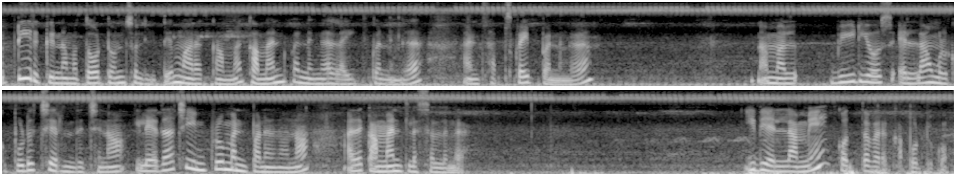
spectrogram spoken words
எப்படி இருக்குது நம்ம தோட்டம்னு சொல்லிட்டு மறக்காமல் கமெண்ட் பண்ணுங்கள் லைக் பண்ணுங்கள் அண்ட் சப்ஸ்கிரைப் பண்ணுங்கள் நம்ம வீடியோஸ் எல்லாம் உங்களுக்கு பிடிச்சிருந்துச்சுன்னா இல்லை ஏதாச்சும் இம்ப்ரூவ்மெண்ட் பண்ணணுன்னா அதை கமெண்ட்டில் சொல்லுங்கள் இது எல்லாமே கொத்தவரக்காய் போட்டிருக்கோம்.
